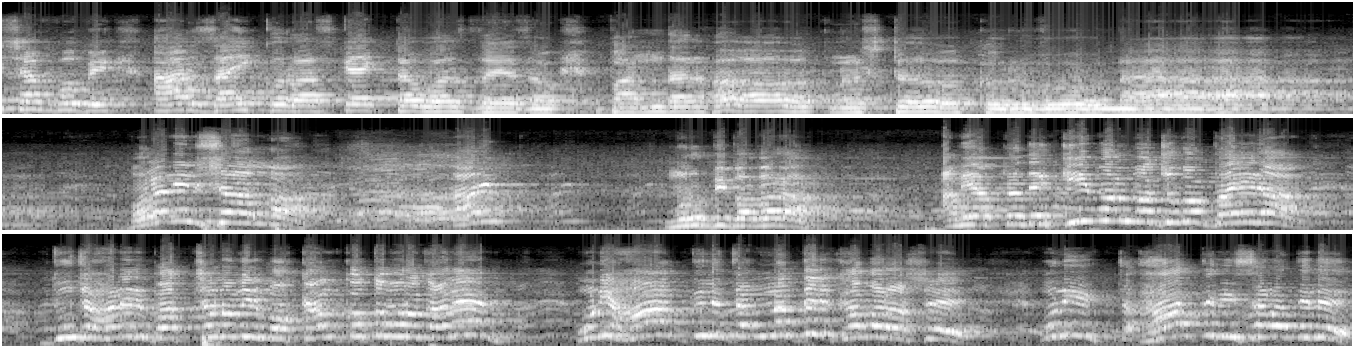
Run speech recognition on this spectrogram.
হিসাব হবে। আর যাই করো, আজকে একটা ওয়াজ দিয়ে যাও। বান্দার হক নষ্ট করব না। বলেন ইনশাআল্লাহ। আরে, মুরব্বী বাবারা, আমি আপনাদের কি বলব, যুবক ভাইরা? দুজাহানের বাচ্চা নবীর মকাম কত বড় জানেন? উনি হাত দিলে জান্নাতের খাবার আসে। উনি হাতের ইশারা দিলে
